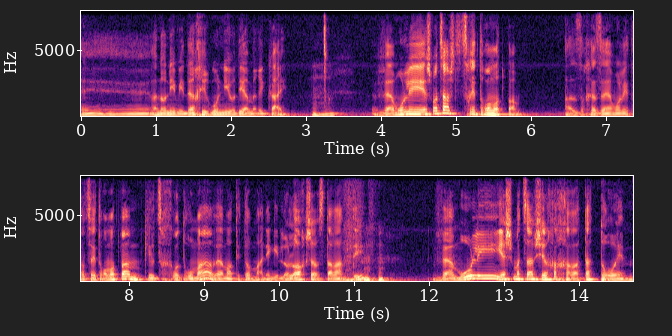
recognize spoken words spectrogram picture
אה, אנונימי, דרך ארגון יהודי אמריקאי. ואמרו לי, יש מצב שאתה צריך לתרום עוד פעם. אז אחרי זה אמרו לי, אתה רוצה לתרום עוד פעם? כאילו צריך עוד תרומה? ואמרתי, טוב, מה, אני אגיד לו, לא עכשיו, אז תרמתי. ואמרו לי, יש מצב שיהיה לך חרטת תורם.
